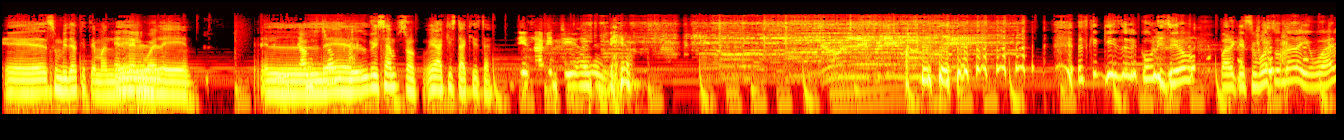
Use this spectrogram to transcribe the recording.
Eh, es un video que te mandé ¿El igual eh, el Armstrong? de Louis Armstrong. Mira, aquí está, aquí está. Sí, está bien chido ese video. Es que quién sabe cómo lo hicieron para que su voz sonara igual.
